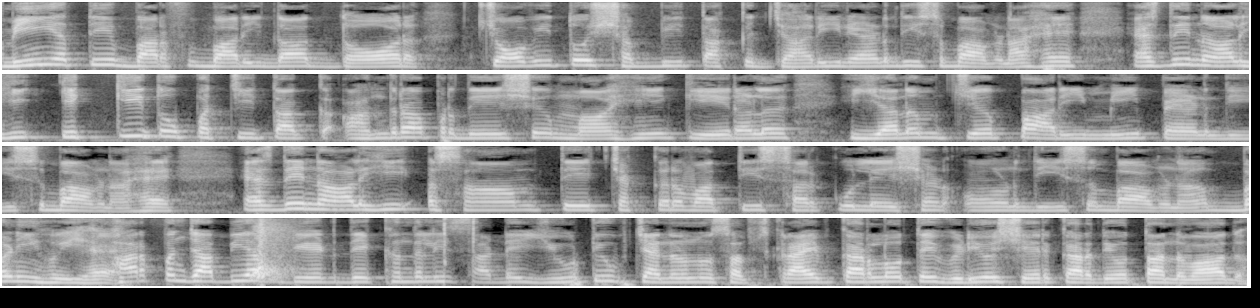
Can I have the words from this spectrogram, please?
ਮੀਂਹ ਅਤੇ ਬਰਫ਼ਬਾਰੀ ਦਾ ਦੌਰ 24 ਤੋਂ 26 ਤੱਕ ਜਾਰੀ ਰਹਿਣ ਦੀ ਸੰਭਾਵਨਾ ਹੈ। ਇਸ ਦੇ ਨਾਲ ਹੀ 21 ਤੋਂ 25 ਤੱਕ ਆਂਧਰਾ ਪ੍ਰਦੇਸ਼, ਮਾਹੀ, ਕੇਰਲ, ਯਨਮ 'ਚ ਭਾਰੀ ਮੀਂਹ ਪੈਣ ਦੀ ਸੰਭਾਵਨਾ ਹੈ। ਇਸ ਦੇ ਨਾਲ ਹੀ ਅਸਾਮ ਤੇ ਚੱਕਰਵਾਤੀ ਸਰਕੂਲੇਸ਼ਨ ਆਉਣ ਦੀ ਸੰਭਾਵਨਾ ਬਣੀ ਹੋਈ ਹੈ। ਹਰ ਪੰਜਾਬੀ ਅਪਡੇਟ ਦੇਖਣ ਦੇ ਲਈ ਸਾਡੇ YouTube ਚੈਨਲ ਨੂੰ ਸਬਸਕ੍ਰਾਈਬ ਕਰ ਲਓ ਤੇ ਵੀਡੀਓ ਸ਼ੇਅਰ ਕਰ ਦਿਓ। ਧੰਨਵਾਦ।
